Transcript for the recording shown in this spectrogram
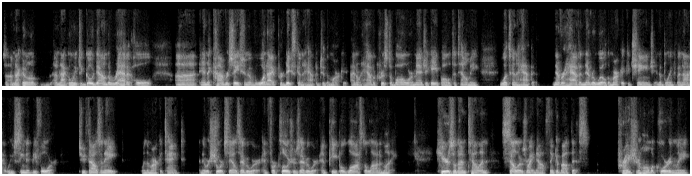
So I'm not going to I'm not going to go down the rabbit hole uh, and a conversation of what I predict is going to happen to the market. I don't have a crystal ball or a magic eight ball to tell me what's going to happen. Never have and never will. The market could change in a blink of an eye. We've seen it before, 2008, when the market tanked and there were short sales everywhere and foreclosures everywhere, and people lost a lot of money. Here's what I'm telling sellers right now think about this price your home accordingly,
